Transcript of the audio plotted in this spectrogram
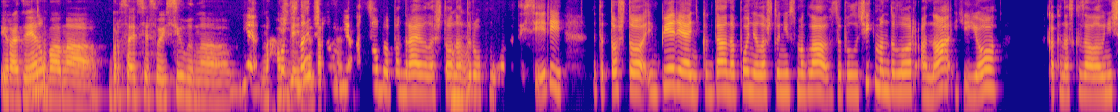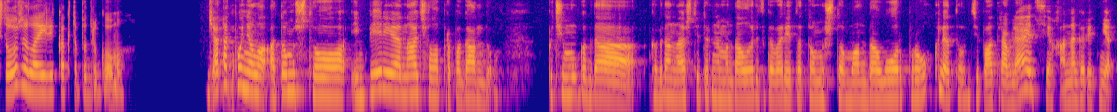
И ради Ну. этого она бросает все свои силы на Не, Вот нахождение знаешь, что мне особо понравилось, что она Мгм. дропнула в этой серии? Это то, что Империя, когда она поняла, что не смогла заполучить Мандалор, она ее, как она сказала, уничтожила или как-то по-другому. Я так поняла о том, что империя начала пропаганду. Почему, когда, когда наш титульный мандалорец говорит о том, что Мандалор проклят, он типа отравляет всех, она говорит, нет,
